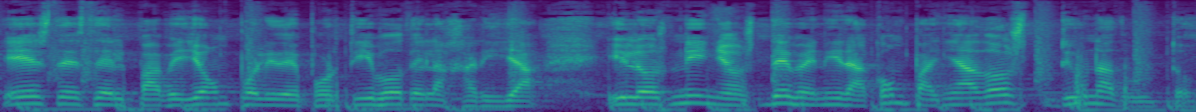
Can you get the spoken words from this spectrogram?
es desde el pabellón polideportivo de la Jarilla y los niños deben ir acompañados de un adulto.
